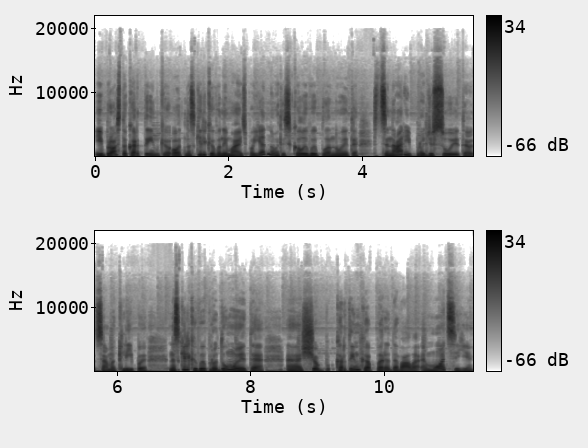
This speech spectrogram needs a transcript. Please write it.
і просто картинки. От наскільки вони мають поєднуватись, коли ви плануєте сценарій, продюсуєте от саме кліпи? Наскільки ви продумуєте, е, щоб картинка передавала емоції,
